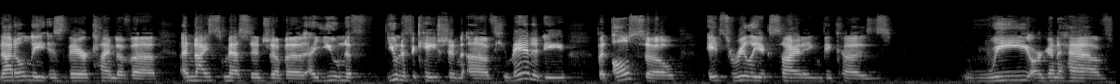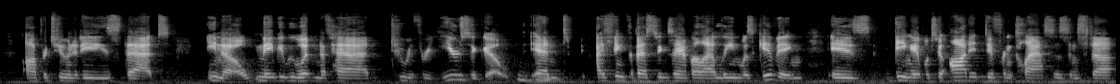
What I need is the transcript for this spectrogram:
not only is there kind of a, a nice message of a, a unif- unification of humanity, but also it's really exciting because we are going to have opportunities that you know maybe we wouldn't have had two or three years ago. Mm-hmm. and i think the best example eileen was giving is being able to audit different classes and stuff.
